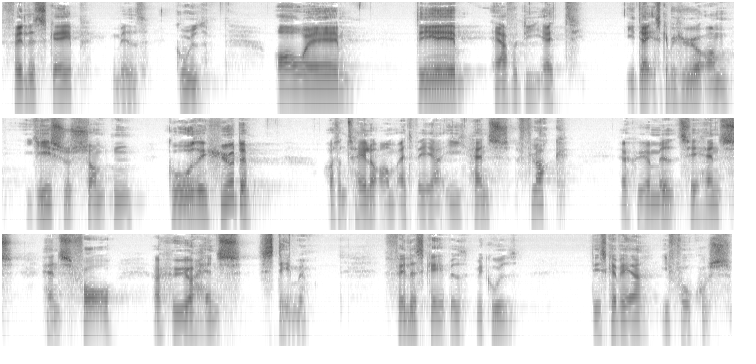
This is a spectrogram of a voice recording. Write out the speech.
Fællesskab med Gud. Og øh, det er fordi, at i dag skal vi høre om Jesus som den gode hyrde, og som taler om at være i hans flok, at høre med til hans, hans får, at høre hans stemme. Fællesskabet med Gud, det skal være i fokus.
